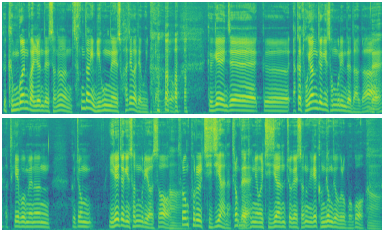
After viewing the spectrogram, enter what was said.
그 금관 관련돼서는 상당히 미국 내에서 화제가 되고 있더라고요. 그게 이제 그 약간 동양적인 선물인데다가 네. 어떻게 보면은 그좀 이례적인 선물이어서 어. 트럼프를 지지하는 트럼프 네. 대통령을 지지하는 쪽에서는 굉장히 긍정적으로 보고 어.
